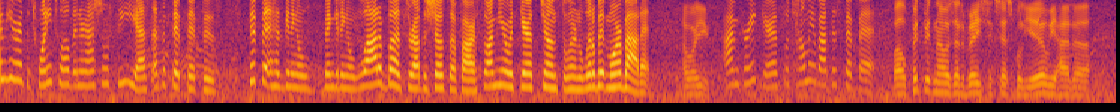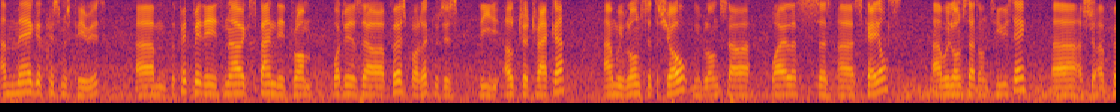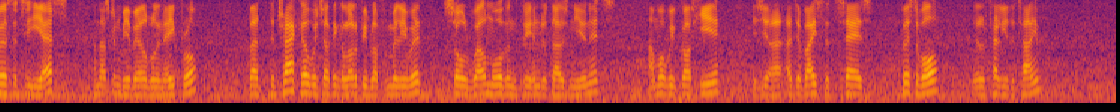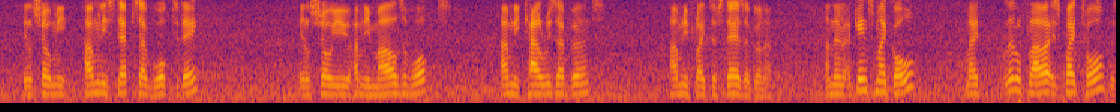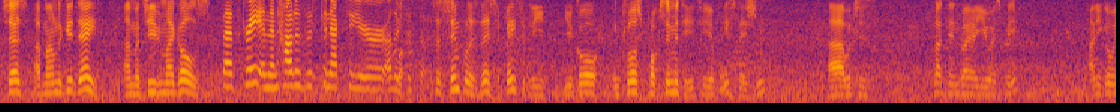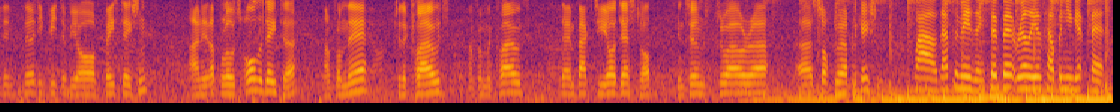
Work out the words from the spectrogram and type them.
I'm here at the 2012 International CES at the Fitbit booth. Fitbit has getting a, been getting a lot of buzz throughout the show so far, so I'm here with Gareth Jones to learn a little bit more about it. How are you? I'm great, Gareth. So tell me about this Fitbit. Well, Fitbit now has had a very successful year. We had a, a mega Christmas period. Um, the Fitbit is now expanded from what is our first product, which is the Ultra Tracker, and we've launched at the show. We've launched our wireless uh, uh, scales. Uh, we launched that on Tuesday, uh, first at CES, and that's going to be available in April. But the tracker, which I think a lot of people are familiar with, sold well more than 300,000 units. And what we've got here is a, a device that says, first of all, it'll tell you the time. It'll show me how many steps I've walked today. It'll show you how many miles I've walked, how many calories I've burnt, how many flights of stairs I've gone up. And then against my goal, my little flower is quite tall, which says I'm on a good day. I'm achieving my goals. That's great. And then how does this connect to your other well, systems? It's as simple as this. It Basically, you go in close proximity to your base station, uh, which is plugged in via USB, and you go within 30 feet of your base station, and it uploads all the data, and from there to the cloud, and from the cloud then back to your desktop in terms through our uh, uh, software application. Wow, that's amazing. Fitbit really is helping you get fit.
